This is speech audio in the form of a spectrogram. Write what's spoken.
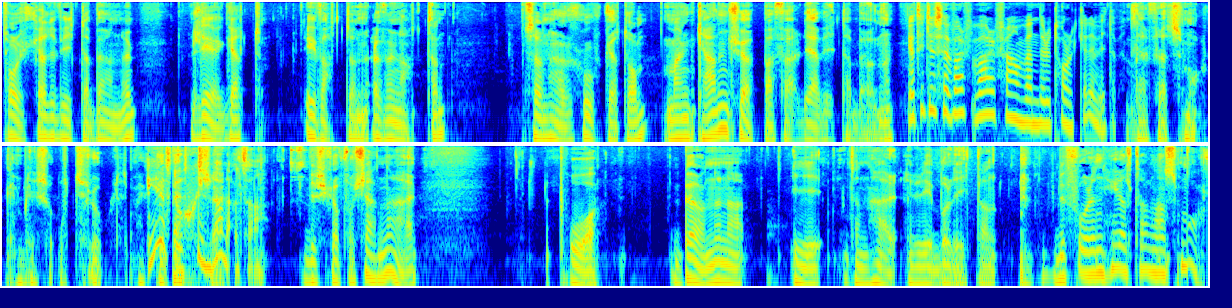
torkade vita bönor, legat i vatten över natten. Sen har jag kokat dem. Man kan köpa färdiga vita bönor Jag tänkte säga, varför, varför använder du torkade vita bönor? därför att smaken blir så otroligt mycket Är det stor bättre. skillnad alltså? Du ska få känna här på bönorna i den här ribolitan. Du får en helt annan smak.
